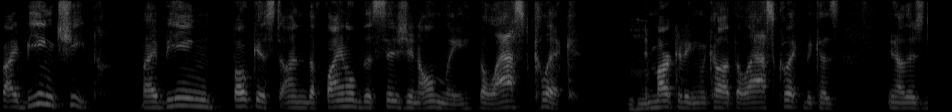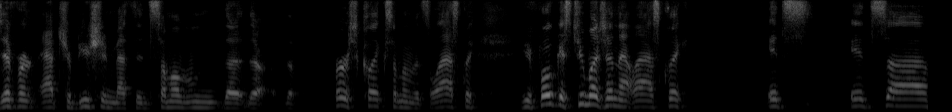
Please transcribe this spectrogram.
by being cheap, by being focused on the final decision only, the last click. Mm-hmm. In marketing, we call it the last click because you know there's different attribution methods. Some of them the the, the first click, some of it's the last click. If you're focused too much on that last click, it's it's uh,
